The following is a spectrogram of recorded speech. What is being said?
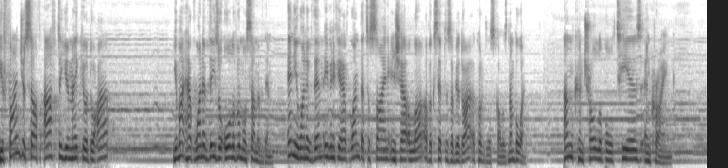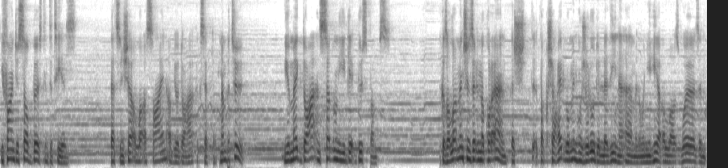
you find yourself after you make your dua, you might have one of these or all of them or some of them. Any one of them, even if you have one, that's a sign, inshallah, of acceptance of your dua according to the scholars. Number one, uncontrollable tears and crying. You find yourself burst into tears. That's inshallah a sign of your dua accepted. Number two, you make dua and suddenly you get goosebumps. Because Allah mentions it in the Quran. When you hear Allah's words and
